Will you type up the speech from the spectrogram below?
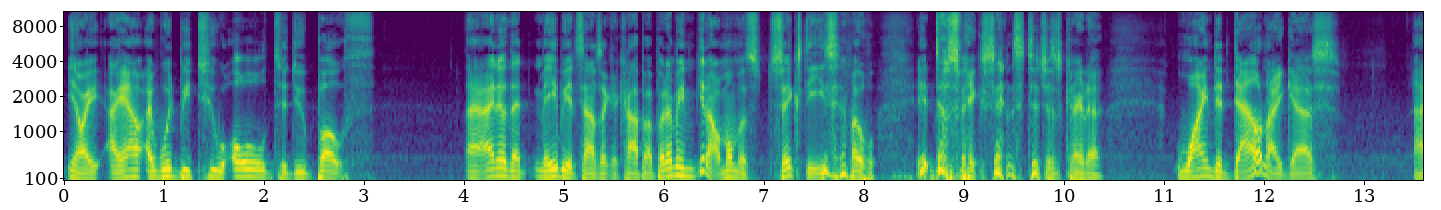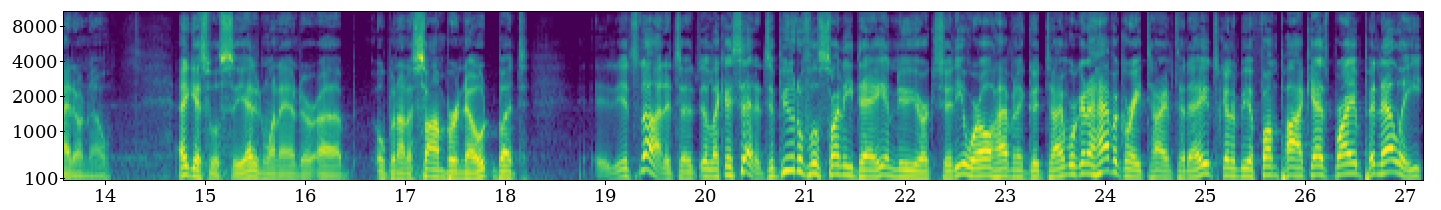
you know, I, I I would be too old to do both. I know that maybe it sounds like a cop out, but I mean, you know, I'm almost sixty, so it does make sense to just kind of wind it down. I guess. I don't know. I guess we'll see. I didn't want to enter, uh, open on a somber note, but it's not. It's a like I said, it's a beautiful sunny day in New York City. We're all having a good time. We're going to have a great time today. It's going to be a fun podcast. Brian Pinelli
